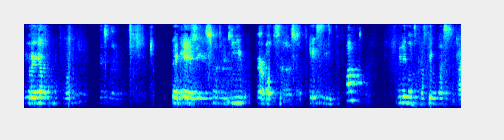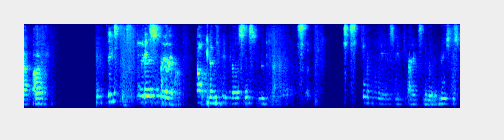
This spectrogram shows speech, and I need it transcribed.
your young people need it's like like is your children need or also so places to talk to. And able to feel less about this experience for elementary middle system so just one of the ways we try to reach this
